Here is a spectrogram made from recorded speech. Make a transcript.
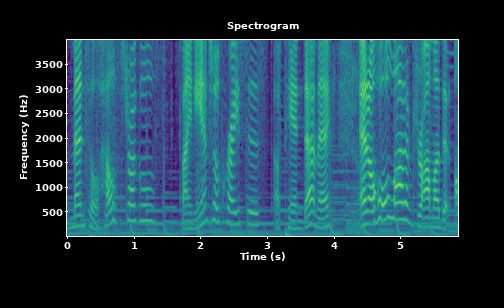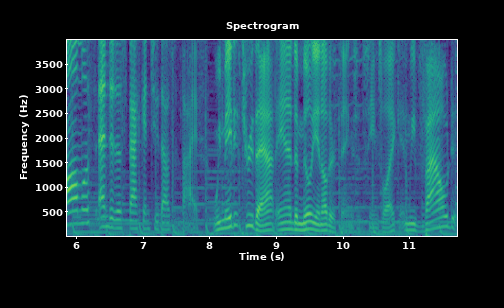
mental health struggles, financial crisis, a pandemic, yeah. and a whole lot of drama that almost ended us back in 2005. We made it through that and a million other things, it seems like, and we vowed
